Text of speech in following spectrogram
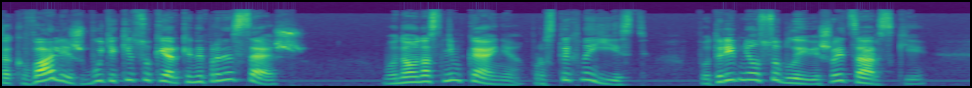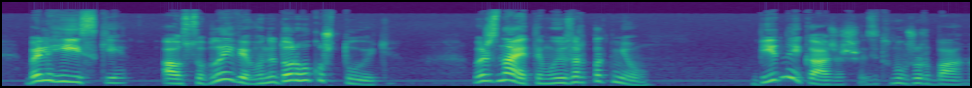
Так валі ж будь-які цукерки не принесеш. Вона у нас німкеня, простих не їсть. Потрібні особливі, швейцарські, бельгійські, а особливі вони дорого коштують. Ви ж знаєте мою зарплатню. Бідний, кажеш, зітхнув журба,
